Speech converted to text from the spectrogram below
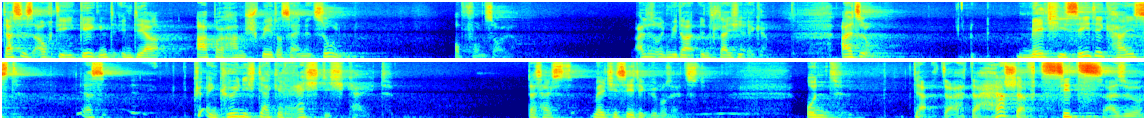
Das ist auch die Gegend, in der Abraham später seinen Sohn opfern soll. Alles irgendwie da in der gleichen Ecke. Also, Melchisedek heißt, ein König der Gerechtigkeit. Das heißt Melchisedek übersetzt. Und der, der, der Herrschaftssitz, also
